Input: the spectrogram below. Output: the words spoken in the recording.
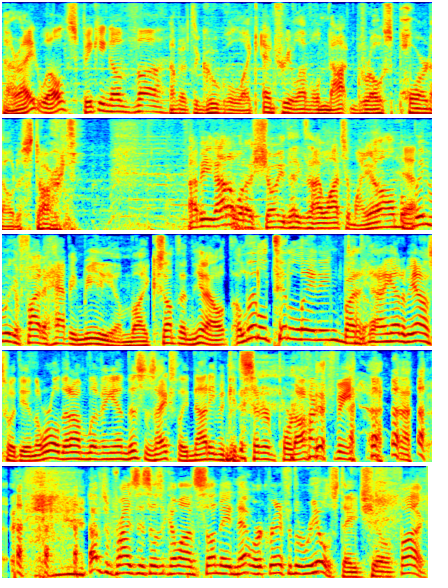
All right. Well, speaking of uh, I'm gonna have to Google like entry level not gross porno to start. I mean, I don't want to show you things I watch on my own, but Yeah. maybe we can find a happy medium, like something you know, a little titillating, but I, I got to be honest with you. In the world that I'm living in, this is actually not even considered pornography. I'm surprised this doesn't come on Sunday Network right after the real estate show. Fuck.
